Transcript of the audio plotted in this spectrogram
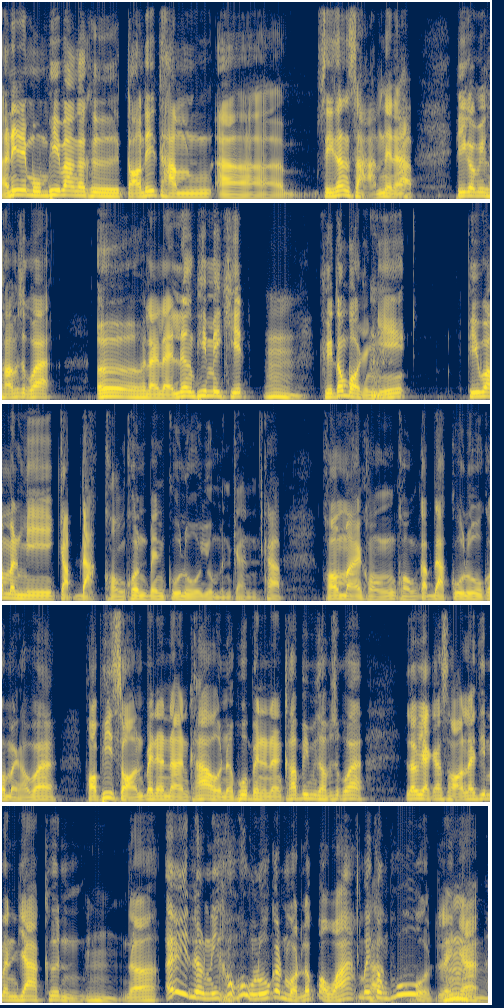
อันนี้ในมุมพี่บ้างก็คือตอนที่ทำอ่าซีซั่นสามเนี่ยนะครับพี่ก็มีความรู้สึกว่า เออหลาย ๆ เรื่องพี่ไม่คิดอืมคือต้องบอกอย่างนี้ พี่ว่ามันมีกับดักของคนเป็นกูรูอยู่เหมือนกันครับความหมายของของกับดักกูรูก็หมายความว่า พอพี่สอนไปนานๆเข้านะพูดไปนานๆเข้าพี่มีความรู้สึกว่า เราอยากจะสอนอะไรที่มันยากขึ้นอืมนะเอ้ยเรื่องนี้เขาคงรู้กันหมดแล้วเปล่าวะไม่ต้องพูดอะไรเงี้ยม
